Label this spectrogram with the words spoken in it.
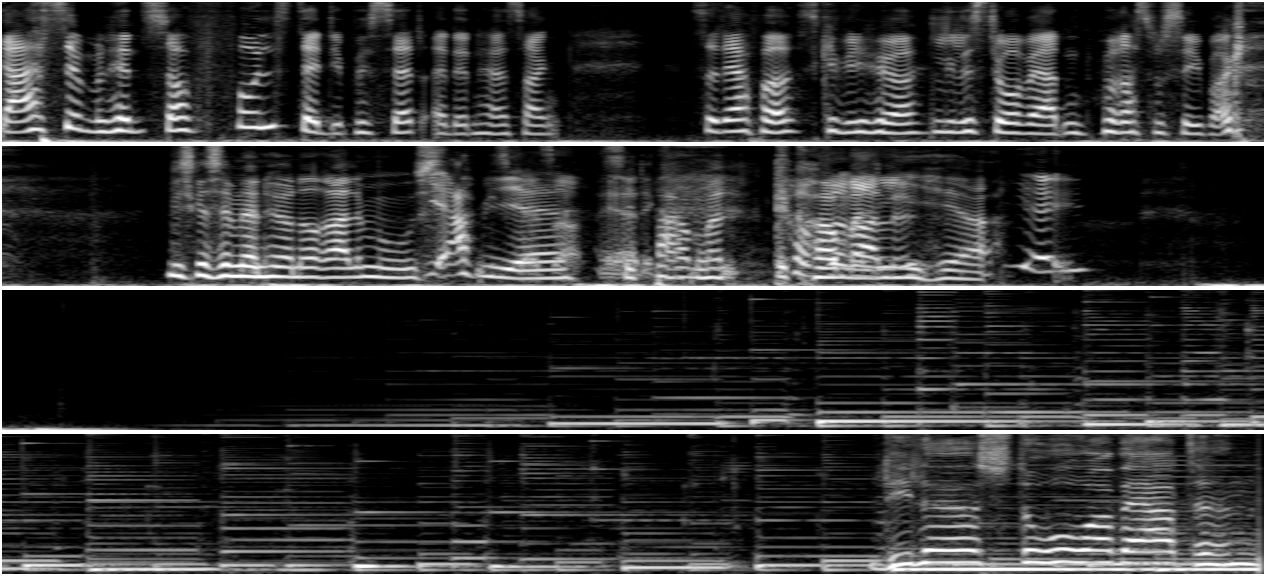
jeg er simpelthen så fuldstændig besat af den her sang. Så derfor skal vi høre Lille Store Verden med Rasmus Sebak. Vi skal simpelthen høre noget rallemus. Ja, vi skal Ja, altså. Ja, det kommer, det kommer lige her. Yay. Lille store verden,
